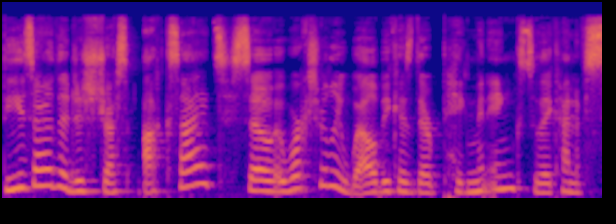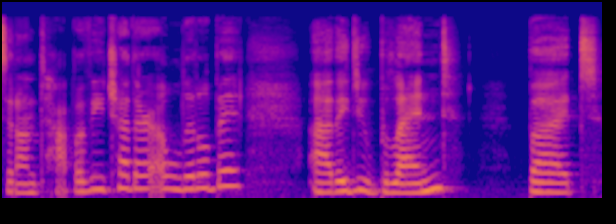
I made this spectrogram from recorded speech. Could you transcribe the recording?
These are the Distress Oxides, so it works really well because they're pigment inks, so they kind of sit on top of each other a little bit. Uh, they do blend, but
